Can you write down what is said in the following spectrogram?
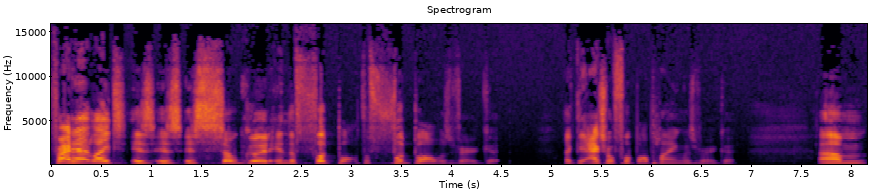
Friday Night Lights is is is so good in the football. The football was very good, like the actual football playing was very good. Um,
